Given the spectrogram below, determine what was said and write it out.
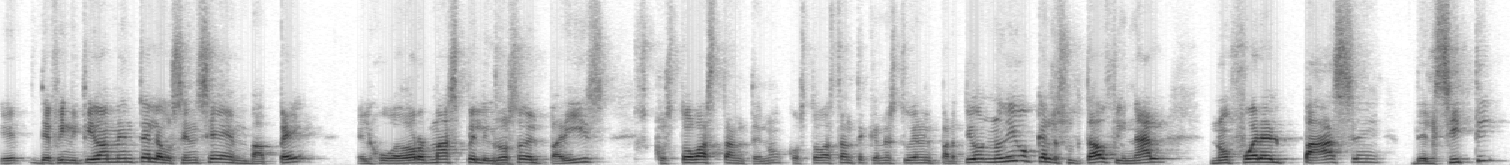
Eh, definitivamente la ausencia de Mbappé, el jugador más peligroso del París, pues costó bastante, ¿no? Costó bastante que no estuviera en el partido. No digo que el resultado final no fuera el pase del City,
